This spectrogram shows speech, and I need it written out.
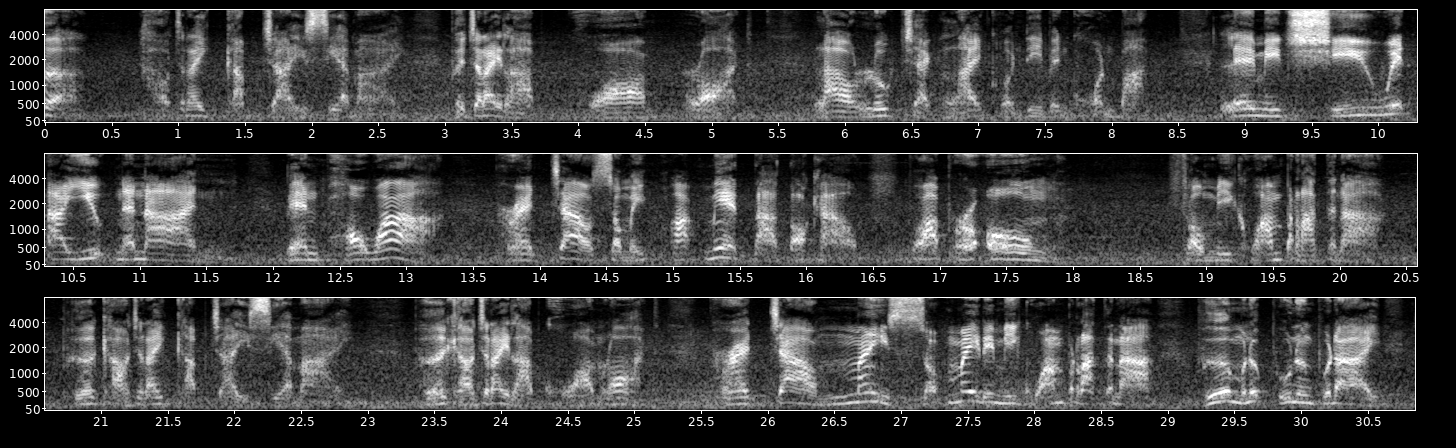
เขาจะได้กลับใจเสียหมาย เพื่อจะได้รับความรอด เราลุกแจากหลายคนที่เป็นคนบาปและมีชีวิตอายุนานๆเป็นเพราะว่า พระเจ้าทรงมีความเมตตาต่อเขาเพราะพระองค์ทรงมีความปรารถนา เพื่อเขาจะได้กลับใจเสียหมาย เพื่อเขาจะได้รับความรอด พระเจ้าไม่สไม่ได้มีความปรารถนา เพื่อมนุษย์ผู้หนึ่งผู้ใด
